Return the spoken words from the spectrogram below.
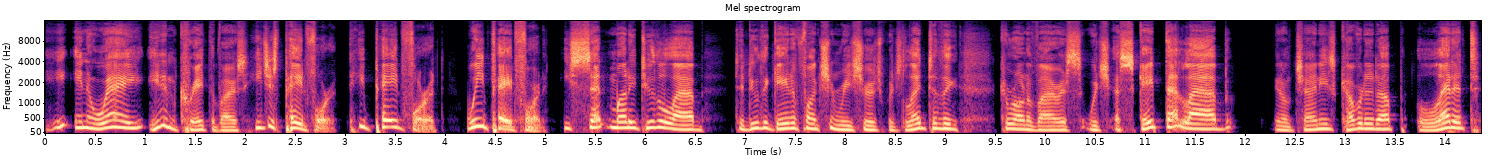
he, in a way, he didn't create the virus. He just paid for it. He paid for it. We paid for it. He sent money to the lab to do the gain of function research, which led to the coronavirus, which escaped that lab. You know, Chinese covered it up, let it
